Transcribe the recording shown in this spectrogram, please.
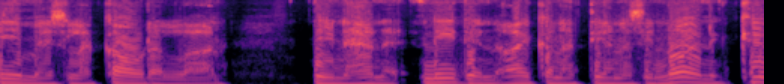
viimeisellä kaudellaan, niin hän niiden aikana tienasi noin 10,5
